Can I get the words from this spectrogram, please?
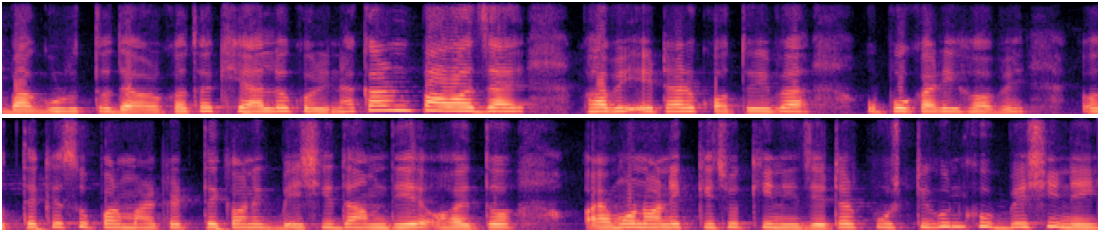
বা গুরুত্ব দেওয়ার কথা খেয়ালও করি না। কারণ পাওয়া যায়, ভাবি এটার কতই বা উপকারী হবে। ওর থেকে সুপার মার্কেট থেকে অনেক বেশি দাম দিয়ে হয়তো এমন অনেক কিছু কিনি যেটার পুষ্টিগুণ খুব বেশি নেই।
